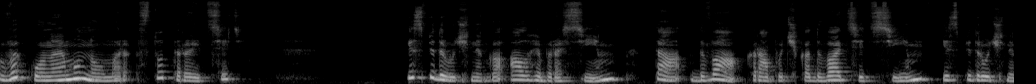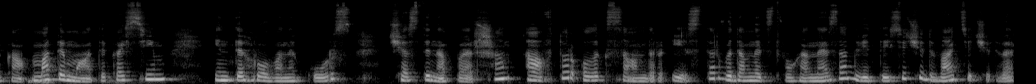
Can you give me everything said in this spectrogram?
Виконуємо номер 130 із підручника Алгебра 7 та 2.27 із підручника Математика 7, інтегрований курс, частина 1, автор Олександр Істер, видавництво Генеза 2024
